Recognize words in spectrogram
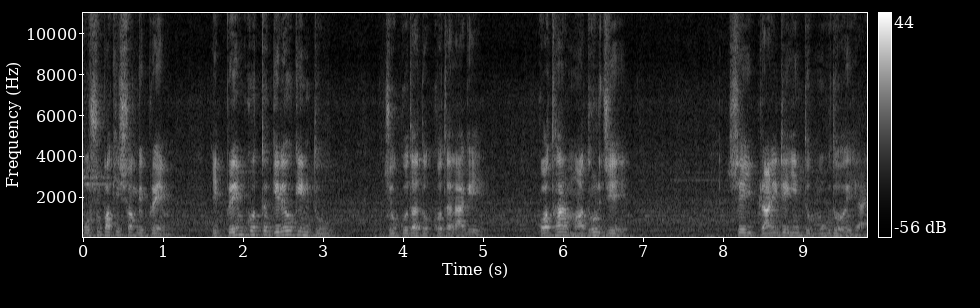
পশু পাখির সঙ্গে প্রেম। এই প্রেম করতে গেলেও কিন্তু যোগ্যতা, দক্ষতা লাগে। কথার মাধুর্যে সেই প্রাণীটি কিন্তু মুগ্ধ হয়ে যায়।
